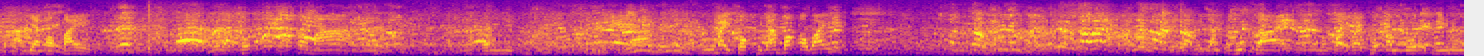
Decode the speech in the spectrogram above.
ประการแยกออกไปเวลาชกขาเข้ามาคนมือไม่ตกพยายามบล็อกเอาไว้เวลาพยายามจะพุกซ้ายผมปล่อยไว้ชกลำตัวได้ทีนึง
